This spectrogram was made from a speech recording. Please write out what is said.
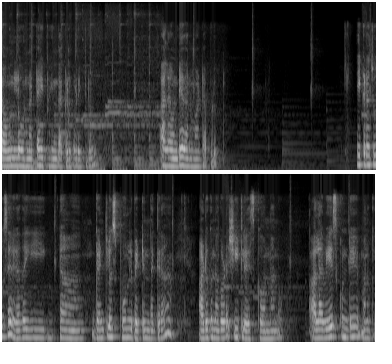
టౌన్లో ఉన్నట్టు అయిపోయింది అక్కడ కూడా ఇప్పుడు. అలా ఉండేదన్నమాట అప్పుడు. ఇక్కడ చూశారు కదా ఈ గంటలు స్పూన్లు పెట్టిన దగ్గర అడుగున కూడా షీట్లు వేసుకో ఉన్నాను అలా వేసుకుంటే మనకు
